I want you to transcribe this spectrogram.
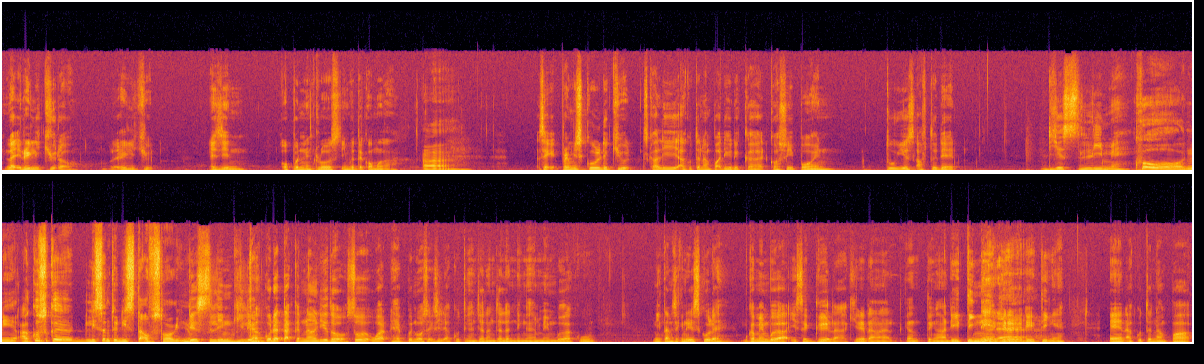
Like really cute tau. Like really cute. As in Open and close Inverted comma lah. Uh, primary school dia cute. Sekali aku ternampak dia dekat Causeway Point Two years after that Dia slim eh. Ko ni aku suka listen to this type of story. Dia. Slim gila. Aku dah tak kenal dia tau. So what happened was actually Aku tengah jalan-jalan dengan member aku. Ni time secondary school eh. Bukan member lah It's a girl lah. Kira dah tengah, tengah dating lah, Date Kira lah. dating eh. And aku ternampak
